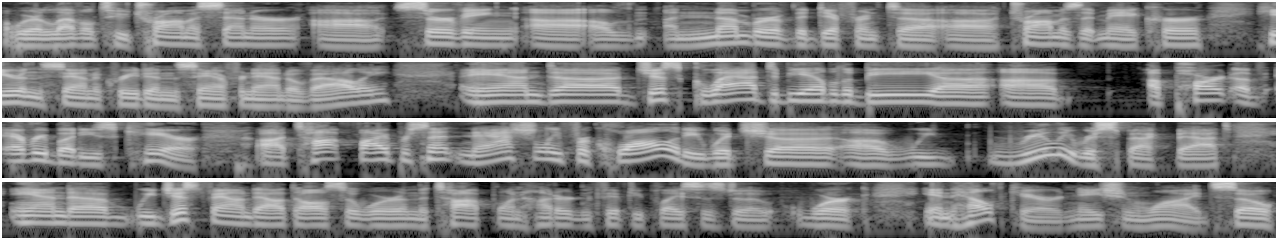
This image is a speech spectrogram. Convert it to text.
we're a level two trauma center uh, serving uh, a, a, number of the different uh, traumas that may occur here in the Santa Clarita and the San Fernando Valley. And just glad to be able to be a part of everybody's care. Uh, top 5% nationally for quality, which uh, uh, we really respect that. And uh, we just found out also we're in the top 150 places to work in healthcare nationwide. So,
